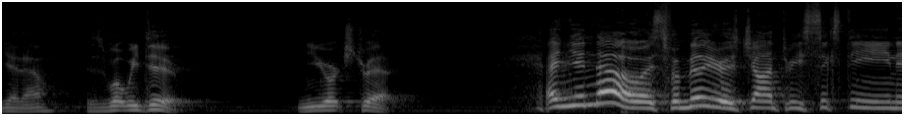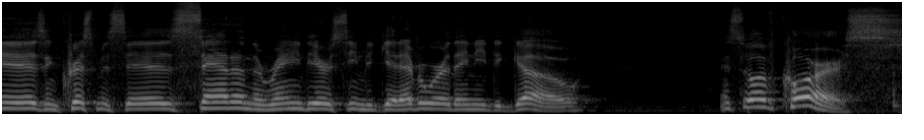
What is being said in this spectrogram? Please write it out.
You know, this is what we do. New York Strip. And you know, as familiar as John 3:16 is and Christmas is, Santa and the reindeer seem to get everywhere they need to go. And so of course,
